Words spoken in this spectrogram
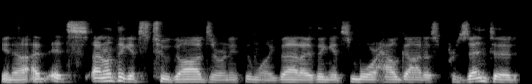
you know, it's I don't think it's two gods or anything like that. I think it's more how God is presented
